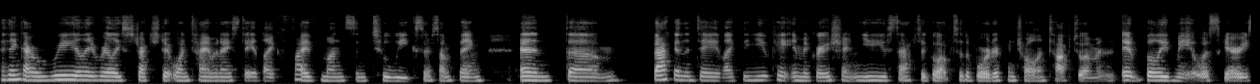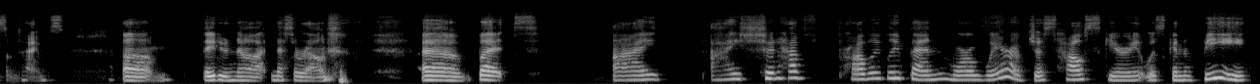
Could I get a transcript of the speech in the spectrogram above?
I think I really really stretched it one time, and I stayed like five months and two weeks or something. And the, um, back in the day, like the UK immigration, you used to have to go up to the border control and talk to them, and it believe me, it was scary sometimes. Um, they do not mess around. um, but I I should have probably been more aware of just how scary it was going to be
